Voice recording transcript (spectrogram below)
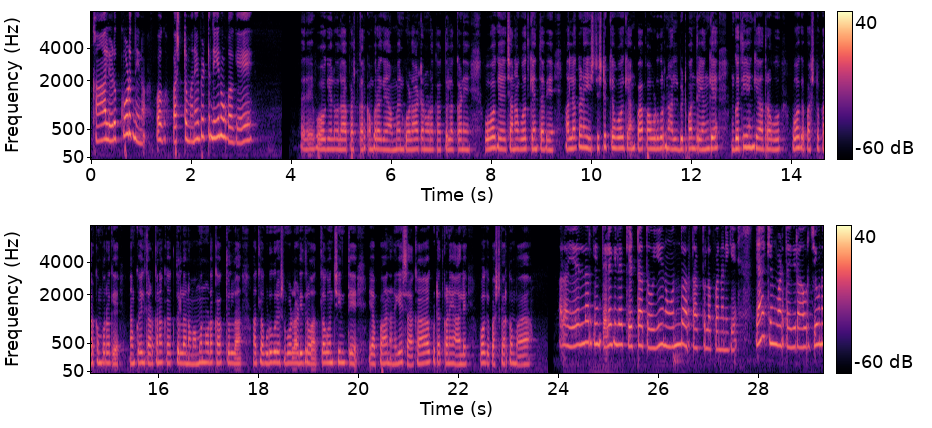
ಕಾಲು ಹಿಡ್ದು ನೀನು. ಹೋಗು ಫಸ್ಟ್ ಮನೆ ಬಿಟ್ಟು ನೀನು ಹೋಗೋಗೆ. ಅದೇ ಹೋಗಿಲ್ವಲ್ಲ ಫಸ್ಟ್ ಕರ್ಕೊಂಬರೋಗೆ ಅಮ್ಮನ ಗೋಳಾಟ ಆಗ್ತಿಲ್ಲ ಕಣೆ. ಹೋಗಿ, ಚೆನ್ನಾಗಿ ಓದ್ಕೊಂತವೆ ಅಲ್ಲ ಕಣೆ, ಇಷ್ಟಿಷ್ಟಕ್ಕೆ ಹೋಗಿ ಹಂಗೆ ಪಾಪ ಹುಡುಗರನ್ನ ಅಲ್ಲಿ ಬಿಟ್ಟು ಬಂದ್ರೆ, ಹೆಂಗೆ, ಗತಿ ಹೆಂಗೆ ಆದ್ರವು? ಹೋಗಿ ಫಸ್ಟು ಕರ್ಕೊಂಬರೋಗೆ ನಮ್ಮ ಕೈಲಿ ತಡ್ಕೊಳಕ್ಕಾಗ್ತಿಲ್ಲ ನಮ್ಮ ಅಮ್ಮನ ನೋಡೋಕ್ಕಾಗ್ತಿಲ್ಲ ಅತ್ಲ ಹುಡುಗರು ಎಷ್ಟು ಗೋಳಾಡಿದ್ರು ಅತ್ಲ ಒಂದು ಚಿಂತೆ. ಯಪ್ಪ, ನನಗೆ ಸಾಕಾಗ್ಬಿಟ್ಟದ ಕಣೆ ಅಲ್ಲಿ ಹೋಗಿ ಫಸ್ಟ್ ಕರ್ಕೊಂಬ ಆಗ್ತಿಲ್ಲಪ್ಪ ನನಗೆ. ಯಾಕೆ ಹಿಂಗೆ ಮಾಡ್ತಾ ಇದ್ದೀರಾ? ಅವ್ರ ಜೀವನ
